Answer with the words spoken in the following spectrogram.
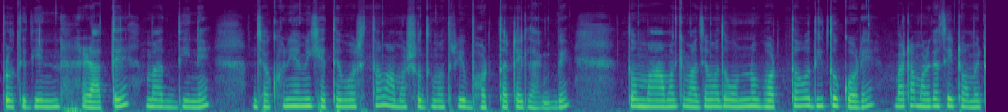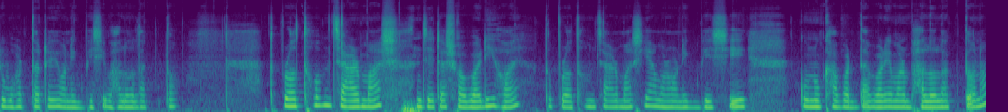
প্রতিদিন রাতে বা দিনে। যখনই আমি খেতে বসতাম, আমার শুধুমাত্র এই ভর্তাটাই লাগবে। তো মা আমাকে মাঝে মাঝে অন্য ভর্তাও দিত করে বাট আমার কাছে এই টমেটো ভর্তাটাই অনেক বেশি ভালো লাগতো। তো প্রথম চার মাস যেটা সবারই হয়, তো প্রথম চার মাসই আমার অনেক বেশি কোনো খাবার দাবারে আমার ভালো লাগতো না,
